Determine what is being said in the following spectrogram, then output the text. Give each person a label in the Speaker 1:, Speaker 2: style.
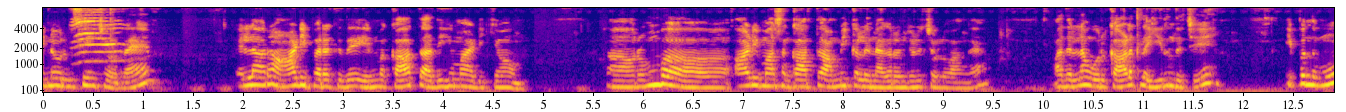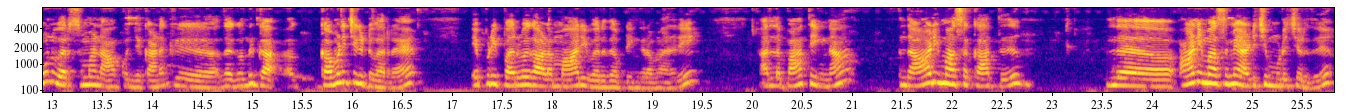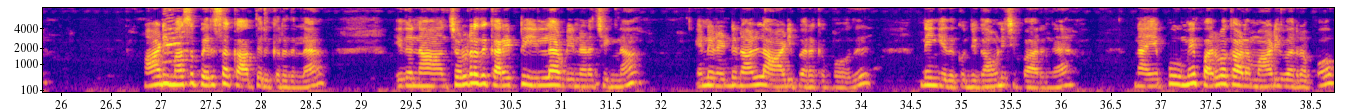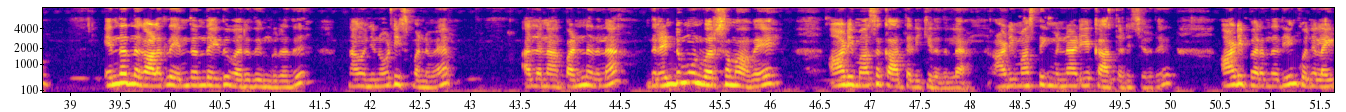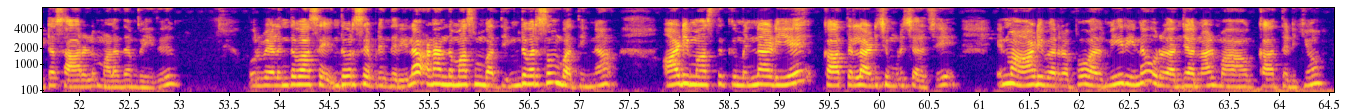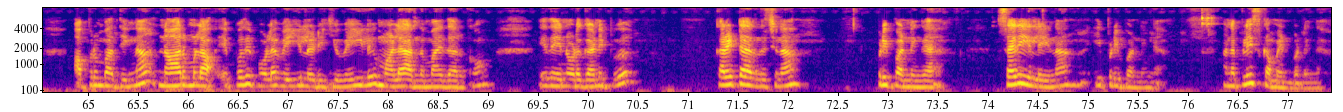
Speaker 1: இன்னொரு விஷயம் சொல்கிறேன் எல்லாரும் ஆடி பறக்குது. என்ன காற்று அதிகமாக அடிக்கும். ரொம்ப ஆடி மாதம் காற்று அம்மிக்கல் நகரம்னு சொல்லி சொல்லுவாங்க. அதெல்லாம் ஒரு காலத்தில் இருந்துச்சு. இப்போ இந்த மூணு வருஷமாக நான் கொஞ்சம் கணக்கு அதை வந்து க கவனிச்சுக்கிட்டு வர்றேன். எப்படி பருவகாலம் மாறி வருது அப்படிங்கிற மாதிரி. அதில் பார்த்தீங்கன்னா இந்த ஆடி மாத காற்று இந்த ஆணி மாதமே அடித்து முடிச்சிருது. ஆடி மாதம் பெருசாக காற்று இருக்கிறதில்ல. இதை நான் சொல்கிறது கரெக்டு இல்லை அப்படின்னு நினச்சிங்கன்னா இன்னும் ரெண்டு நாளில் ஆடி பறக்க போகுது. நீங்கள் இதை கொஞ்சம் கவனித்து பாருங்கள் நான் எப்போவுமே பருவகாலம் ஆடி வர்றப்போ எந்தெந்த காலத்தில் எந்தெந்த இது வருதுங்கிறது நான் கொஞ்சம் நோட்டீஸ் பண்ணுவேன். அதில் நான் பண்ணதில் இந்த ரெண்டு மூணு வருஷமாகவே ஆடி மாதம் காற்றடிக்கிறது இல்லை ஆடி மாதத்துக்கு முன்னாடியே காற்றடிச்சிருது ஆடி பிறந்ததையும் கொஞ்சம் லைட்டாக சாரலும் மழை தான் பெய்யுது. ஒருவேளை இந்த வருஷம் இந்த வருஷம் எப்படின்னு தெரியல. ஆனால் அந்த மாதம் பார்த்தி இந்த வருஷமும் பார்த்திங்கன்னா ஆடி மாதத்துக்கு முன்னாடியே காற்றெல்லாம் அடித்து முடிச்சாச்சு. என்னமோ ஆடி வர்றப்போ அது மீறினா ஒரு அஞ்சாறு நாள் மா காற்றடிக்கும் அப்புறம் பார்த்திங்கன்னா நார்மலாக எப்போதையும் போல் வெயில் அடிக்கும். வெயில் மழை அந்த மாதிரி தான் இருக்கும். இது என்னோடய கணிப்பு. கரெக்டாக இருந்துச்சுன்னா இப்படி பண்ணுங்கள் சரி இல்லைன்னா இப்படி பண்ணுங்கள் ஆனால் ப்ளீஸ் கமெண்ட் பண்ணுங்கள்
